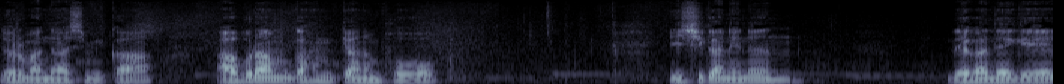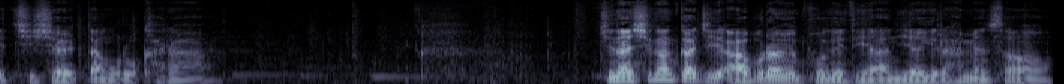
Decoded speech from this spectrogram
여러분 안녕하십니까? 아브라함과 함께하는 복. 이 시간에는 내가 내게 지시할 땅으로 가라. 지난 시간까지 아브라함의 복에 대한 이야기를 하면서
